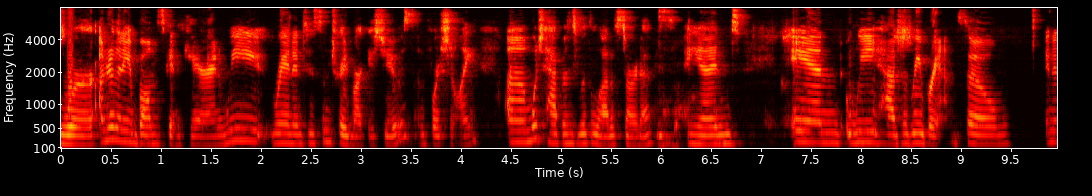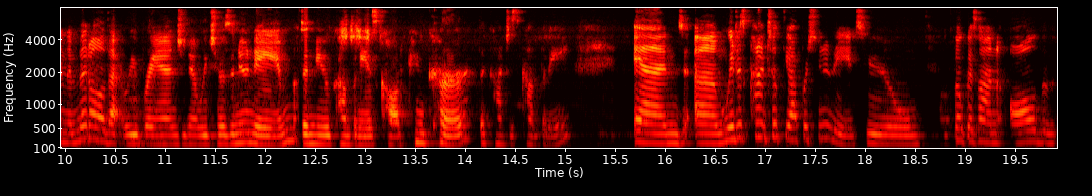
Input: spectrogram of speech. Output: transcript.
were under the name Balm Skincare, and we ran into some trademark issues, unfortunately, um, which happens with a lot of startups, and and we had to rebrand. So and in the middle of that rebrand, you know, we chose a new name. The new company is called Concur, the Conscious Company. And um, we just kind of took the opportunity to focus on all the,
